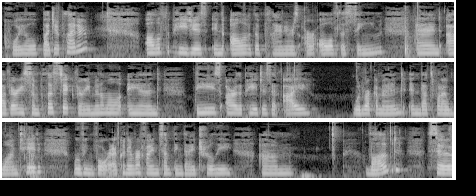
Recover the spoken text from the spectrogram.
coil budget planner. All of the pages in all of the planners are all of the same and uh, very simplistic, very minimal. And these are the pages that I would recommend and that's what I wanted moving forward. I could never find something that I truly um, loved. So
